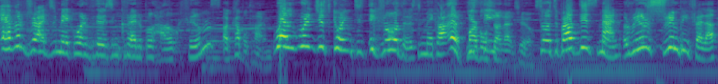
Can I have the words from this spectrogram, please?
ever tried to make one of those Incredible Hulk films? a couple times. Well, we're just going to ignore those and make our own. Marvel's see- done that too. So it's about this man, a real shrimpy fella,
